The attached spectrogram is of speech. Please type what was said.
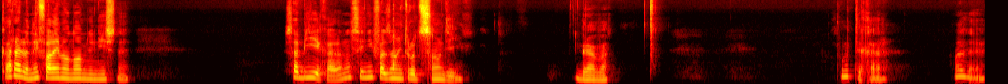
Caralho, eu nem falei meu nome no início, né? Sabia, cara. Eu não sei nem fazer uma introdução de gravar. Puta, cara. É.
